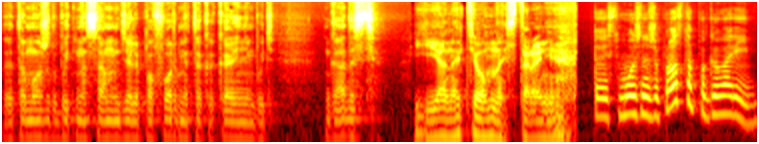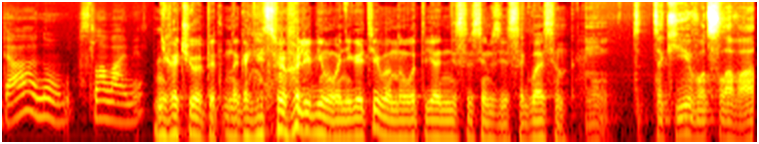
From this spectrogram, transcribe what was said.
Это может быть на самом деле по форме-то какая-нибудь гадость. Я на темной стороне. То есть можно же просто поговорить, да, ну, словами. Не хочу опять нагонять своего любимого негатива, но вот я не совсем здесь согласен. Ну, такие вот слова.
